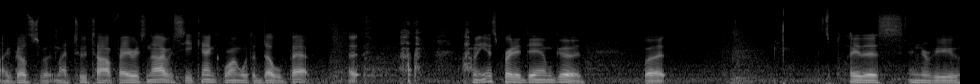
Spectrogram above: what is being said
Like those are my two top favorites. And obviously you can't go wrong with the double pep. Uh, I mean, it's pretty damn good. But play this interview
